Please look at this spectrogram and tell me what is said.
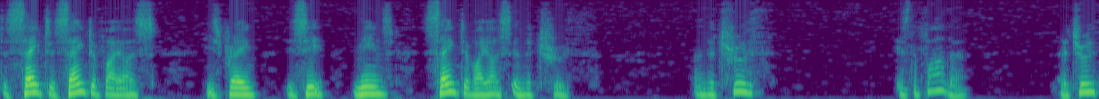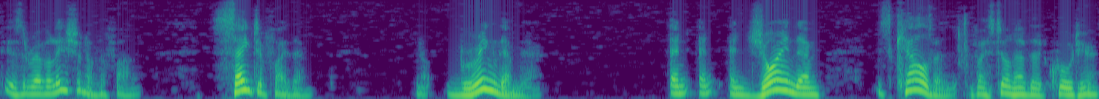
To, sanct- to sanctify us, he's praying, you see, means sanctify us in the truth. And the truth is the Father. The truth is the revelation of the Father. Sanctify them. You know, bring them there. And, and, and join them. It's Calvin, if I still have that quote here.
